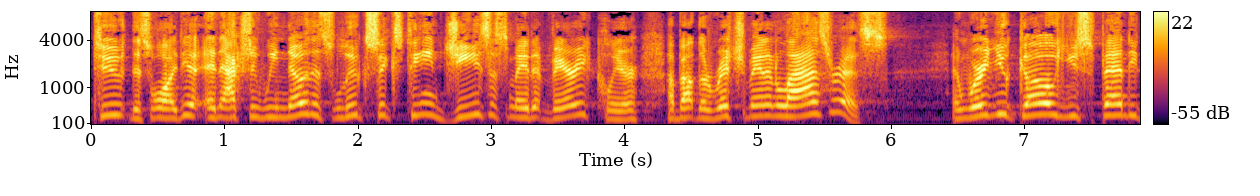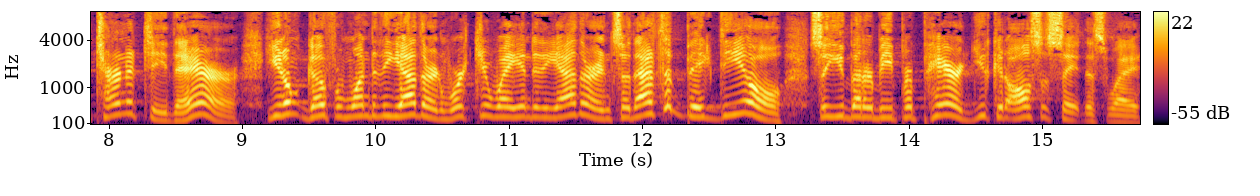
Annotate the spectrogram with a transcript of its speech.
two, this whole idea. And actually, we know this. Luke 16, Jesus made it very clear about the rich man and Lazarus. And where you go, you spend eternity there. You don't go from one to the other and work your way into the other. And so that's a big deal. So you better be prepared. You could also say it this way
